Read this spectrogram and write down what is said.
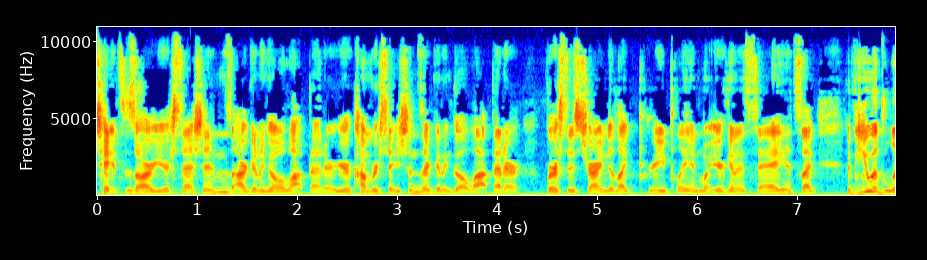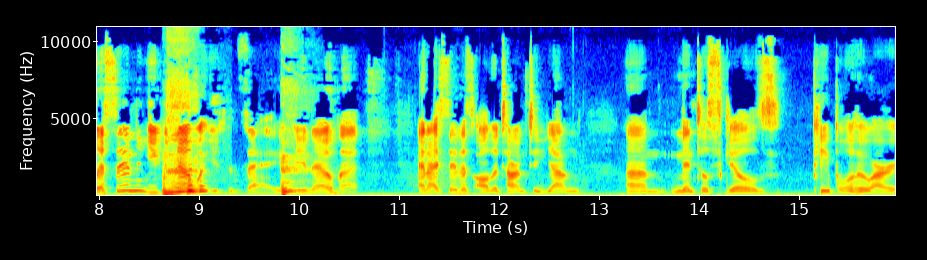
chances are your sessions are going to go a lot better. Your conversations are going to go a lot better versus trying to like pre-plan what you're going to say. It's like if you would listen, you know what you should say, you know, but and I say this all the time to young um, mental skills people who are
